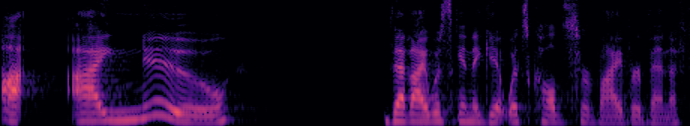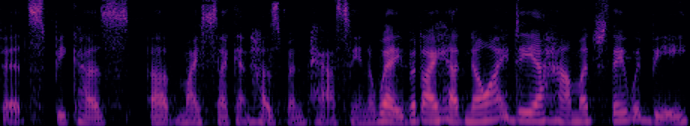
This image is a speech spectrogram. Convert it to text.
I, I knew that I was going to get what's called survivor benefits because of my second husband passing away, but I had no idea how much they would be.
